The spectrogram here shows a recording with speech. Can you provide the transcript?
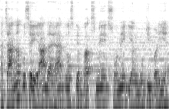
اچانک اسے یاد آیا کہ اس کے بکس میں ایک سونے کی انگوٹھی پڑی ہے،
